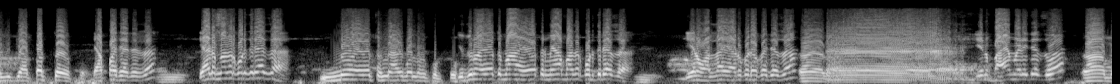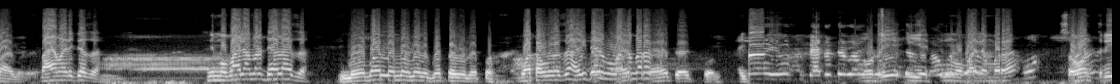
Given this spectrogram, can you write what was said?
ಇದಕ್ಕೆ ಎಪ್ಪತ್ತೈವತ್ತು. ಎಪ್ಪತ್ತು ಹೇಳ್ತದ ಎರಡು ಮಾತ್ರ ಕೊಡ್ತೀರಿ ಅದ? ಇನ್ನೂ ಐವತ್ತು ಮ್ಯಾಗ ಬಂದ್ರೆ ಕೊಡ್ತು ಇದನ್ನು ಐವತ್ತು ಮಾ ಐವತ್ತು ಮ್ಯಾಗ ಬಂದ್ರೆ ಕೊಡ್ತೀರಿ ಅದ? ಏನ್ ಹೊಲ ಎರಡು ಕಡೆ ಹೋಗೈತೆ ಅದ? ಏನ್ ಬಾಯ್ ಮಾಡಿತೆ ಹಾ ಬಾಯ್ ಮಾಡಿ ಬಾಯ್ ಅದ? ನಿಮ್ ಮೊಬೈಲ್ ನಂಬರ್ ಹೇಳ ಅದ? ಮೊಬೈಲ್ ನಂಬರ್ ನನಗೆ ಗೊತ್ತಾಗಲ್ಲಪ್ಪ ಗೊತ್ತಾಗೋದ ಐತೆ ಮೊಬೈಲ್ ನಂಬರ್ ಆಯ್ತು ಆಯ್ತು ಫೋನ್ ನೋಡ್ರಿ ಈ ಎತ್ತಿನ mobile number seven three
